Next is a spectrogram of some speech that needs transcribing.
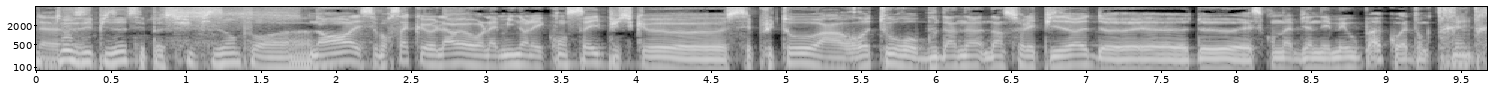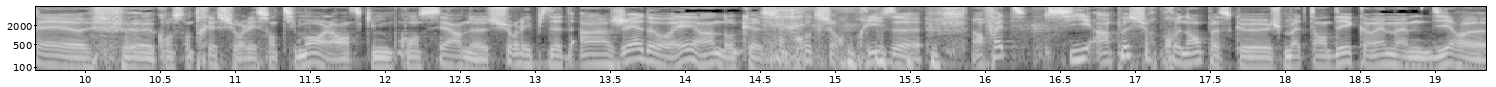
même euh, deux épisodes, c'est pas suffisant pour. euh, non, et c'est pour ça que là on l'a mis dans les conseils puisque c'est plutôt un retour au bout d'un seul épisode euh, de est-ce qu'on a bien aimé ou pas quoi. Donc très très euh, f- concentré sur les sentiments. Alors en ce qui me concerne sur l'épisode 1, j'ai adoré hein, donc sans trop de surprise. euh, en fait, si un peu surprenant parce que je m'attendais quand même à me dire euh,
